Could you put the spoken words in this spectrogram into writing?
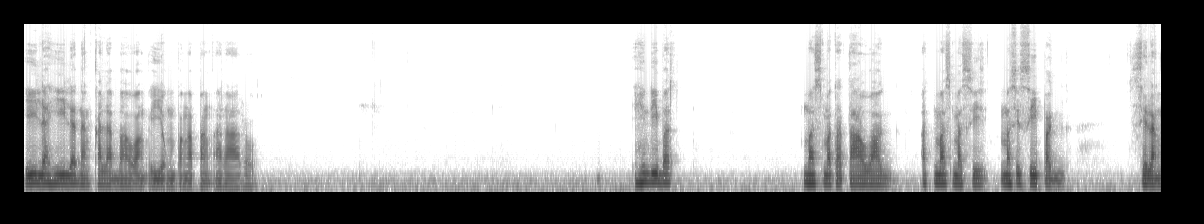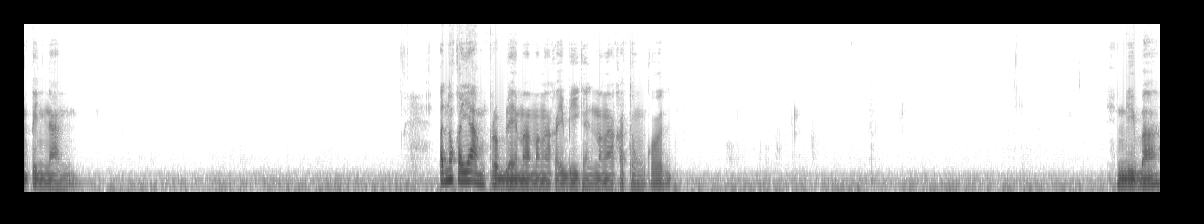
hila-hila ng kalabaw ang iyong mga pang-araro. Hindi ba mas matatawag at mas masi- masisipag silang tingnan. Ano kaya ang problema mga kaibigan, mga katungkod? Hindi ba?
